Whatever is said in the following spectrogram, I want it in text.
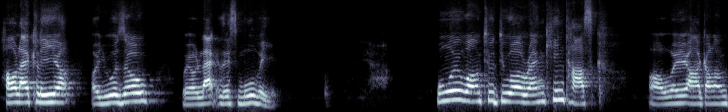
how likely a user will like this movie. When we want to do a ranking task, uh, we are going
